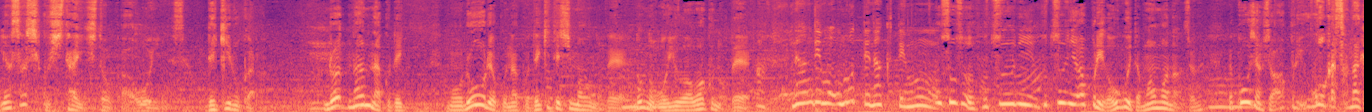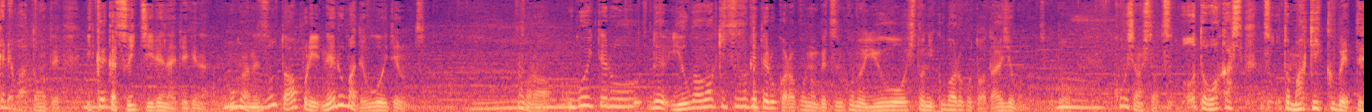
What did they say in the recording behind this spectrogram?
優しくしたい人が多いんですよ。できるから。ろ難なくでもう労力なくできてしまうので、どんどんお湯が沸くので、あ何でも思ってなくても。そうそう普通に普通にアプリが動いたまんまなんですよね、うん。後者の人はアプリ動かさなければと思って一回一回スイッチ入れないといけない、僕らねずっとアプリ寝るまで動いてるんですよ。だから動いてるで湯が沸き続けてるからこの別にこの湯を人に配ることは大丈夫なんですけど、後者の人はずっと沸かしずっと巻きくべて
